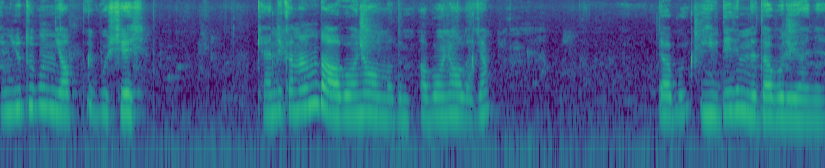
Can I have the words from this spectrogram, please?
yani YouTube'un yaptığı bu şey kendi kanalıma da abone olmadım. Abone olacağım. W, i dedim de W yani.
